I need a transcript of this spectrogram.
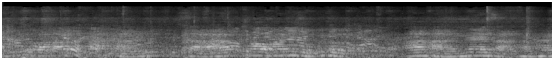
อาหารสาชอบมากที่สุดก็คืออาหารแม่สาทำให้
